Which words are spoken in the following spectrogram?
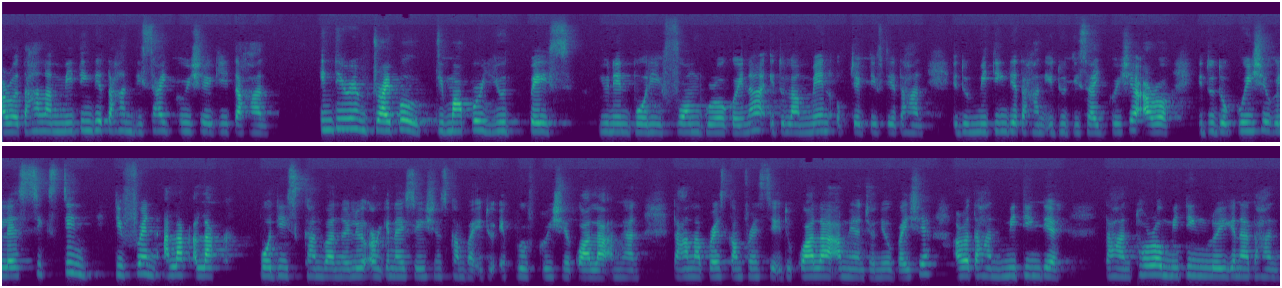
aro tahan la meeting de tahan decide kurise ki tahan interim tribal dimapur youth base union body form grow koina itula main objective de tahan itu meeting de tahan itu decide kurise aro itu do kuise gule 16 different alak alak bodies kan ba noile organizations kan ba itu approve kurise kwala amihan tahan la press conference itu kwala amihan janio paise aro tahan meeting de tahan thorough meeting loi gena tahan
